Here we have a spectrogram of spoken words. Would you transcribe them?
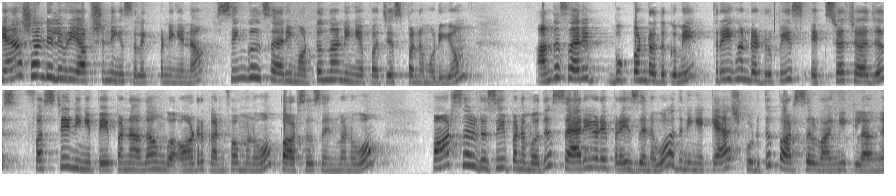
கேஷ் ஆன் டெலிவரி ஆப்ஷன் நீங்கள் செலக்ட் பண்ணிங்கன்னா சிங்கிள் சாரீ மட்டும்தான் நீங்கள் பர்ச்சேஸ் பண்ண முடியும். அந்த சாரீ புக் பண்ணுறதுக்குமே three hundred rupees extra charges ஃபஸ்ட்டே நீங்கள் பே பண்ணால் தான் உங்கள் ஆர்டர் கன்ஃபார்ம் பண்ணுவோம் பார்சல் சென்ட் பண்ணுவோம். பார்சல் ரிசீவ் பண்ணும்போது சாரியோடைய ப்ரைஸ் என்னவோ அது நீங்கள் கேஷ் கொடுத்து பார்சல் வாங்கிக்கலாங்க.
